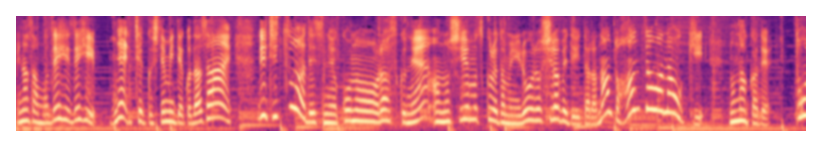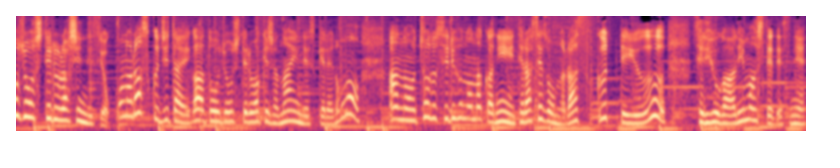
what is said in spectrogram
皆さんもぜひぜひねチェックしてみてくださいで実はですねこのラスクねあの CM 作るためにいろいろ調べていたらなんと半沢直樹の中で登場してるらしいんですよ。このラスク自体が登場してるわけじゃないんですけれどもあのちょうどセリフの中にテラセゾンのラスクっていうセリフがありましてですね。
